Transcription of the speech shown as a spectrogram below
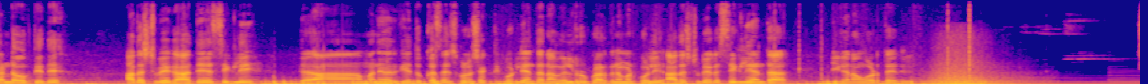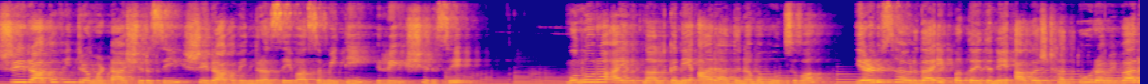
ತಂಡ ಹೋಗ್ತಿದೆ. ಆದಷ್ಟು ಬೇಗ ಆ ದೇಹ ಸಿಗಲಿ, ಆ ಮನೆಯವರಿಗೆ ದುಃಖ ಸಹಿಸಿಕೊಳ್ಳೋ ಶಕ್ತಿ ಕೊಡಲಿ ಅಂತ ನಾವೆಲ್ಲರೂ ಪ್ರಾರ್ಥನೆ ಮಾಡ್ಕೊಳ್ಳಿ. ಆದಷ್ಟು ಬೇಗ ಸಿಗಲಿ ಅಂತ ಈಗ ನಾವು ಓಡ್ತಾ ಇದ್ದೀವಿ. ಶ್ರೀ ರಾಘವೇಂದ್ರ ಮಠ ಶಿರಸಿ, ಶ್ರೀ ರಾಘವೇಂದ್ರ ಸೇವಾ ಸಮಿತಿ ರಿ ಶಿರಸಿ. ಮುನ್ನೂರ ಐವತ್ನಾಲ್ಕನೇ ಆರಾಧನಾ ಮಹೋತ್ಸವ, ಎರಡು ಸಾವಿರದ ಇಪ್ಪತ್ತೈದನೇ ಆಗಸ್ಟ್ ಹತ್ತು ರವಿವಾರ,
